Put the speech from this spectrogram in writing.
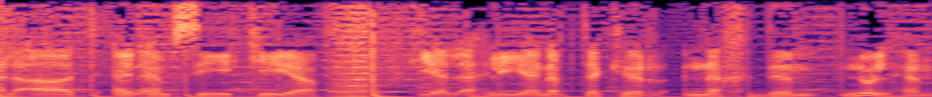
على at NMC كيا كيا الأهلية نبتكر نخدم نلهم.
